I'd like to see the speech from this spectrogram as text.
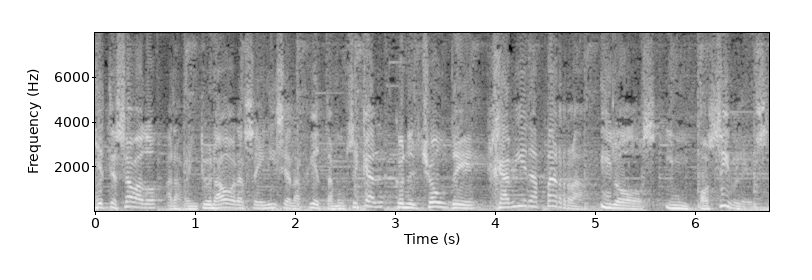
Y este sábado a las 21 horas se inicia la fiesta musical con el show de Javiera Parra y los Imposibles.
